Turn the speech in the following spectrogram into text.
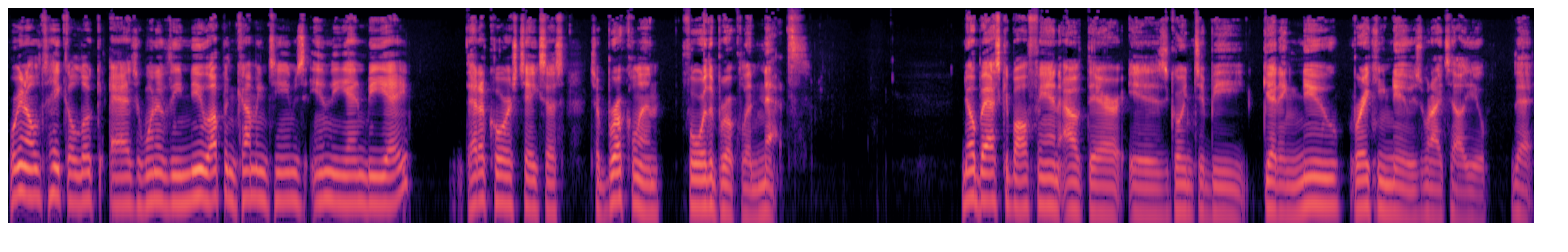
we're going to take a look at one of the new up and coming teams in the NBA. That, of course, takes us to Brooklyn for the Brooklyn Nets no basketball fan out there is going to be getting new breaking news when I tell you that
